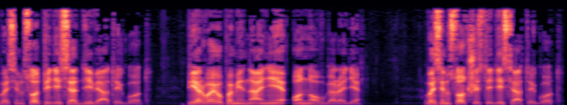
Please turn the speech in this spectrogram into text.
859 год. Первое упоминание о Новгороде. 860 год.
